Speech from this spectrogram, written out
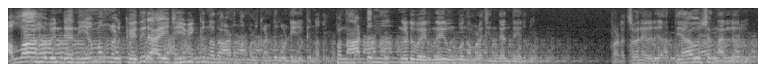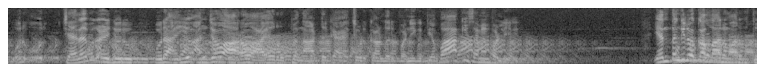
അള്ളാഹുവിന്റെ നിയമങ്ങൾക്കെതിരായി ജീവിക്കുന്നതാണ് നമ്മൾ കണ്ടുകൊണ്ടിരിക്കുന്നത്. ഇപ്പൊ നാട്ടിൽ നിന്ന് ഇങ്ങോട്ട് വരുന്നതിന് മുമ്പ് നമ്മളെ ചിന്ത എന്തായിരുന്നു? പടച്ചോനെ ഒരു അത്യാവശ്യം നല്ലൊരു ഒരു ചെലവ് കഴിഞ്ഞൊരു ഒരു അയ്യോ അഞ്ചോ ആറോ ആയിരം റുപ്യ നാട്ടിലേക്ക് അയച്ചു കൊടുക്കാനുള്ള ഒരു പണി കിട്ടിയ ബാക്കി സമയം പള്ളിയിൽ. എന്തെങ്കിലുമൊക്കെ അള്ളാഹാന് മാർഗത്ത്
